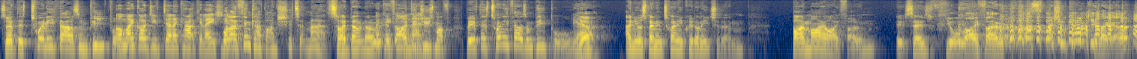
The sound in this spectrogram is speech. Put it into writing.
So if there's twenty thousand people, Oh my god, you've done a calculation. Well, I think I, I'm shit at math, so I don't know Okay, if go I on did then. use my. But if there's twenty thousand people, Yeah. Yeah. and you're spending 20 quid on each of them, by my iPhone, it says Your iPhone. special calculator. By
